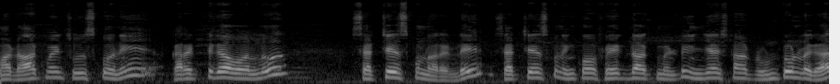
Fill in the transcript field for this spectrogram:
మా డాక్యుమెంట్ చూసుకొని కరెక్ట్గా వాళ్ళు సెట్ చేసుకున్నారండి. సెట్ చేసుకుని ఇంకో ఫేక్ డాక్యుమెంట్ ఇంజక్షన్ ఆర్డర్ ఉంటుండగా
